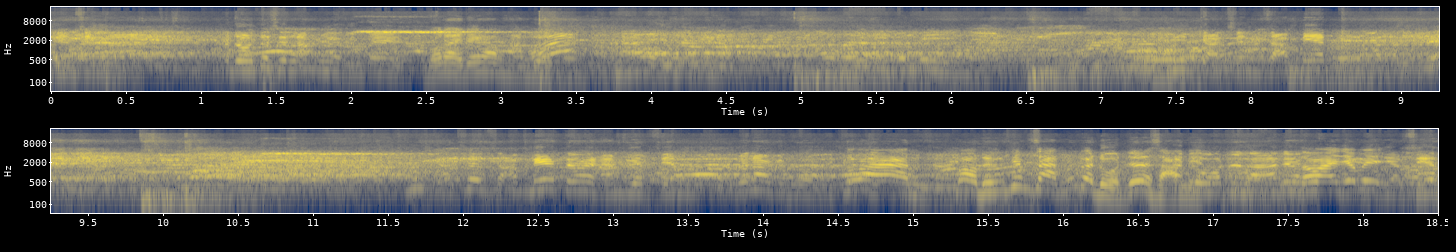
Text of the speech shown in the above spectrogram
เรียนชนะถ้าโดนแต่สันหลังเนี่ยเป็นไปบ่ได้เด้อครับห้ามโดดน้าบอกว่าได้ครับโอ้ยดีกว่าเลยลูกจากเส้นสามเมตรลูกจากเส้นสามเมตรแต่ว่าหันเหยียบเส้นเวลากระโดดเพราะว่าพอถึงทีมสัตว์มันก็โดดเด้อสามเมกตระรโดดนี่ละเดี๋ยวแต่ว่าจะไม่ เหยียบเส้น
